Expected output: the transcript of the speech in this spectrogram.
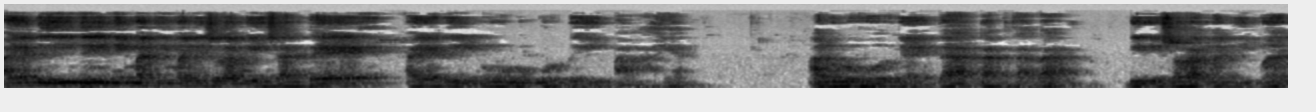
Ayat deui deui nikmat iman Islam ihsan teh aya deui nu luhur ayat anu luhur nyaeta tatkala diri sorangan iman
